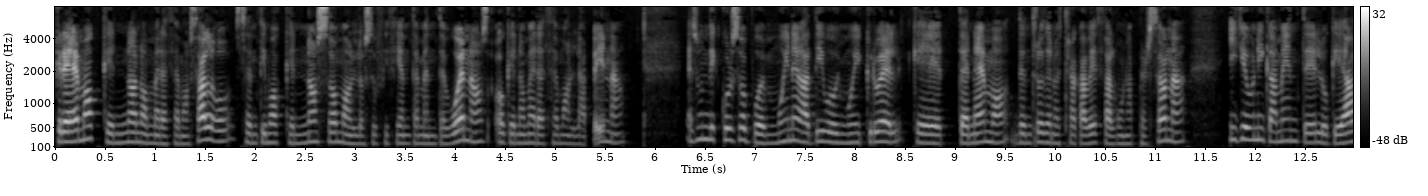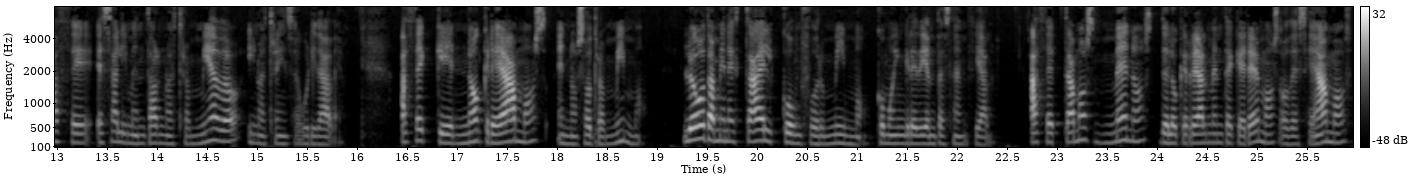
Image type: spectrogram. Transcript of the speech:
Creemos que no nos merecemos algo, sentimos que no somos lo suficientemente buenos o que no merecemos la pena. Es un discurso pues muy negativo y muy cruel que tenemos dentro de nuestra cabeza algunas personas y que únicamente lo que hace es alimentar nuestros miedos y nuestras inseguridades. Hace que no creamos en nosotros mismos. Luego también está el conformismo como ingrediente esencial. Aceptamos menos de lo que realmente queremos o deseamos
